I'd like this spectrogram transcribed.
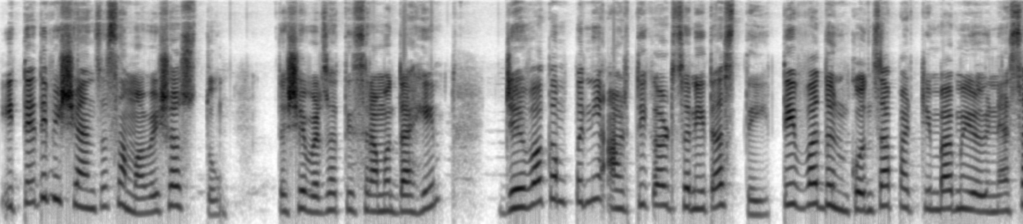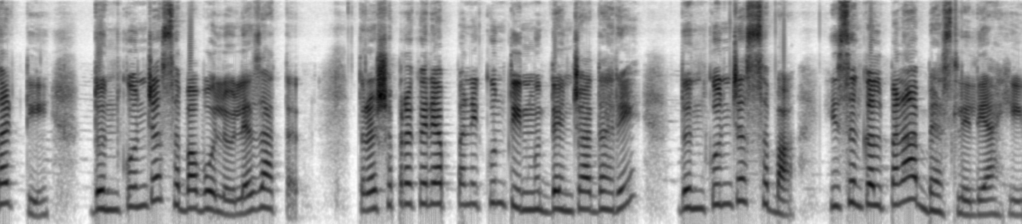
इत्यादी विषयांचा समावेश असतो. तर शेवटचा तिसरा मुद्दा आहे जेव्हा कंपनी आर्थिक अडचणीत असते तेव्हा धनकोंचा पाठिंबा मिळविण्यासाठी धनकोंच्या सभा बोलवल्या जातात. तर अशा प्रकारे आपण एकूण तीन मुद्द्यांच्या आधारे धनकोंच्या सभा ही संकल्पना अभ्यासलेली आहे.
